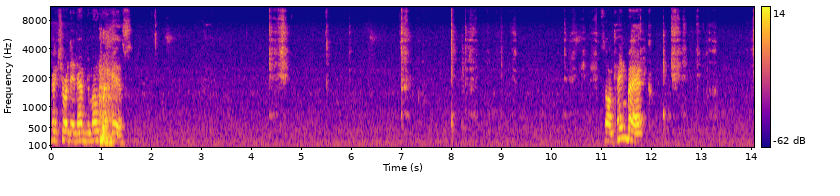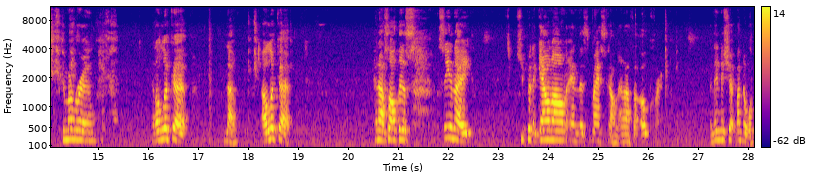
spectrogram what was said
Make sure I didn't have pneumonia, I guess. So I came back to my room and I look up. No, I look up and I saw this CNA. She put a gown on and this mask on, and I thought, oh crap. And then they shut my door.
